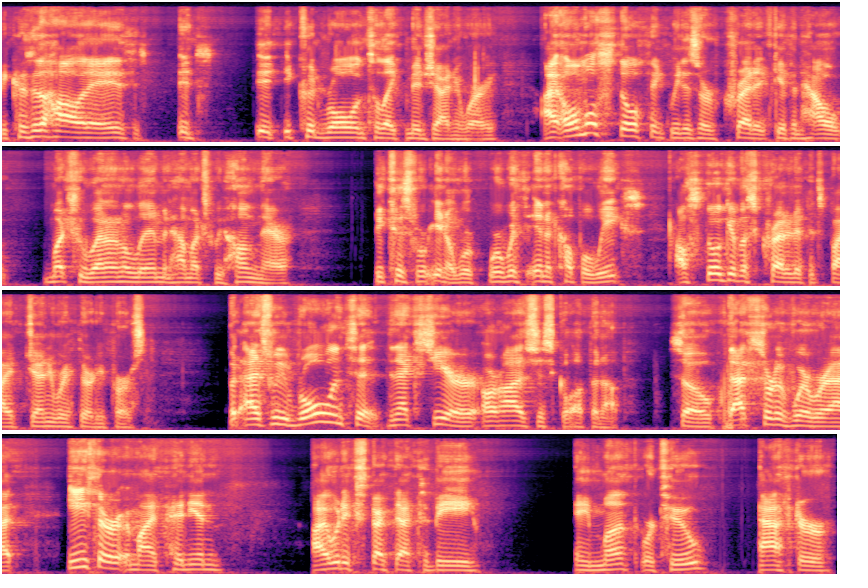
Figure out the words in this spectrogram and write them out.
because of the holidays, it's, it, it could roll into like mid-January. I almost still think we deserve credit given how much we went on a limb and how much we hung there, because we're you know we're we're within a couple weeks. I'll still give us credit if it's by January 31st. But as we roll into the next year, our odds just go up and up. So that's sort of where we're at. Ether, in my opinion, I would expect that to be a month or two after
